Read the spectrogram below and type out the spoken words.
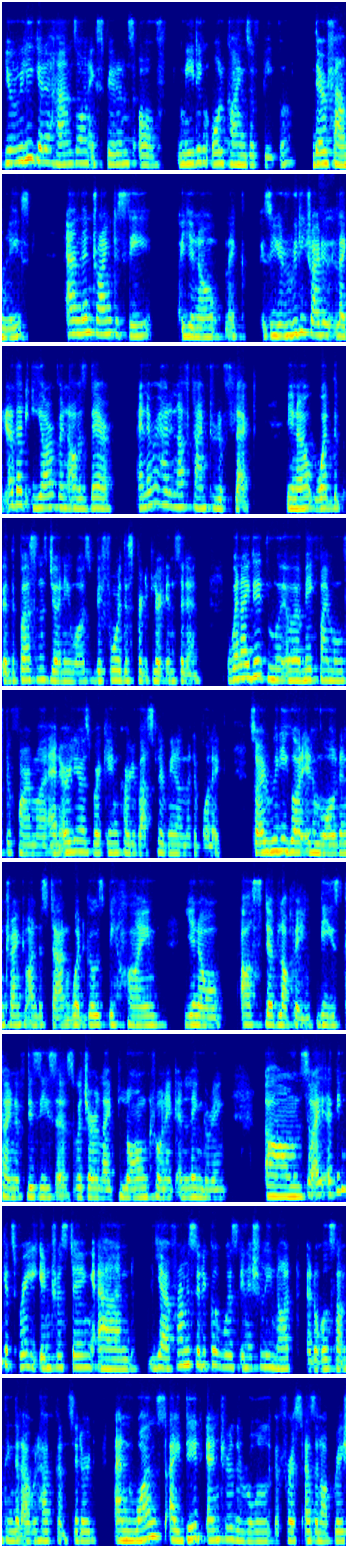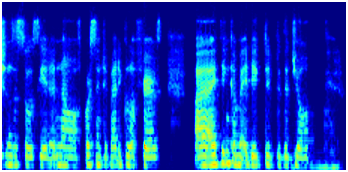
you really get a hands-on experience of meeting all kinds of people their families and then trying to see you know like so you really try to like at that er when i was there i never had enough time to reflect you know what the, the person's journey was before this particular incident when i did uh, make my move to pharma and earlier i was working in cardiovascular renal metabolic so i really got involved in trying to understand what goes behind you know us developing these kind of diseases which are like long chronic and lingering um, so I, I, think it's very interesting. And yeah, pharmaceutical was initially not at all something that I would have considered. And once I did enter the role first as an operations associate and now, of course, into medical affairs, I, I think I'm addicted to the job.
